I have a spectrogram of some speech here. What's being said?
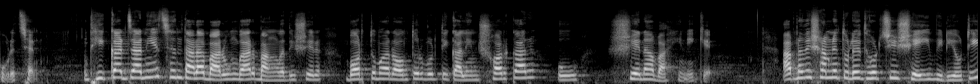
করেছেন। ধিক্কার জানিয়েছেন তারা বারংবার বাংলাদেশের বর্তমান অন্তর্বর্তীকালীন সরকার ও সেনাবাহিনীকে। আপনাদের সামনে তুলে ধরছি সেই ভিডিওটি।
